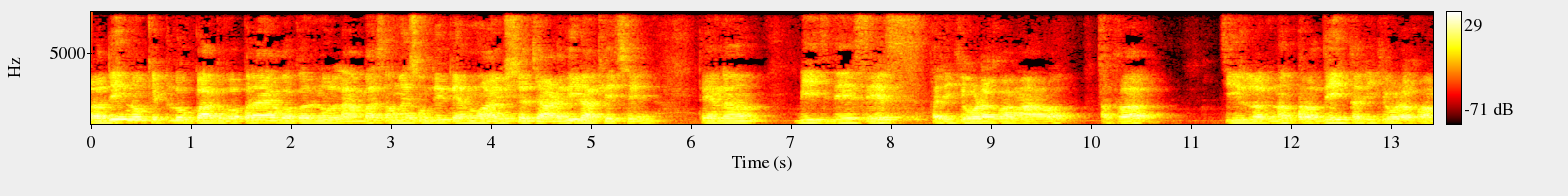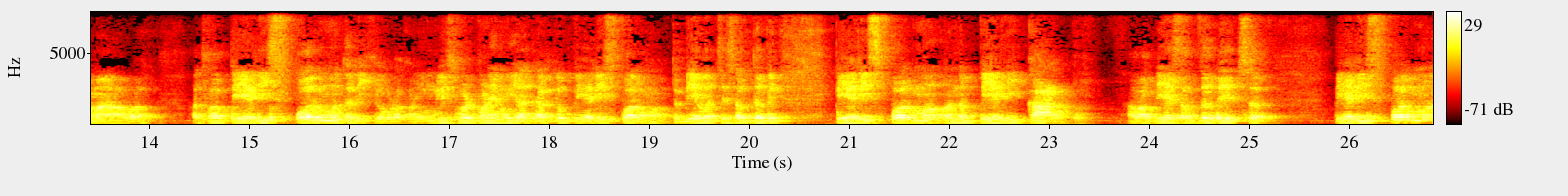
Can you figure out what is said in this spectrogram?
પ્રદેહનો કેટલો ભાગ વપરાયા વગરનો લાંબા સમય સુધી તેનું આયુષ્ય જાળવી રાખે છે. તેના બીજ દેહ તરીકે ઓળખવામાં આવે અથવા ચીર લગ્ન પ્રદેહ તરીકે ઓળખવામાં આવે અથવા પેરિસ્પર્મ તરીકે ઓળખાય. ઇંગ્લિશ વર્ડ પણ એનું યાદ રાખજો, પેરિસ્પર્મ. તો બે વચ્ચે શબ્દ પેરિસ્પર્મ અને પેરિકાર્પ. આવા બે શબ્દ ભેદ છે. પેરિસ્પર્મ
